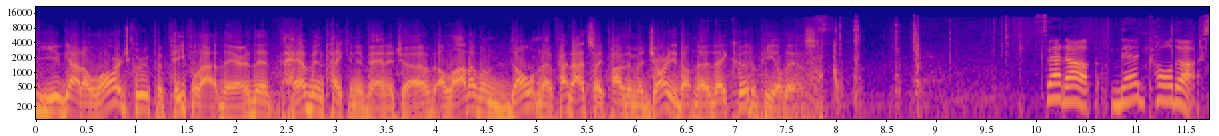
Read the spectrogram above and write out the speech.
you've got a large group of people out there that have been taken advantage of. A lot of them don't know. In fact, I'd say probably the majority don't know they could appeal this. Fed up, Ned called us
